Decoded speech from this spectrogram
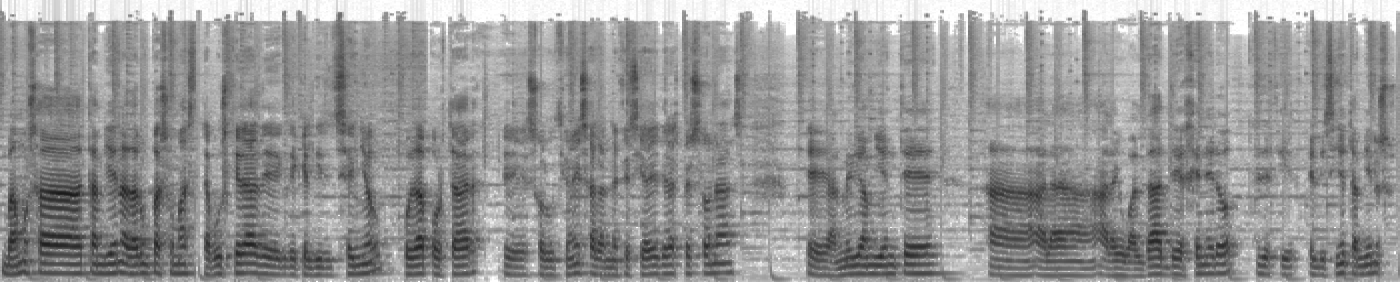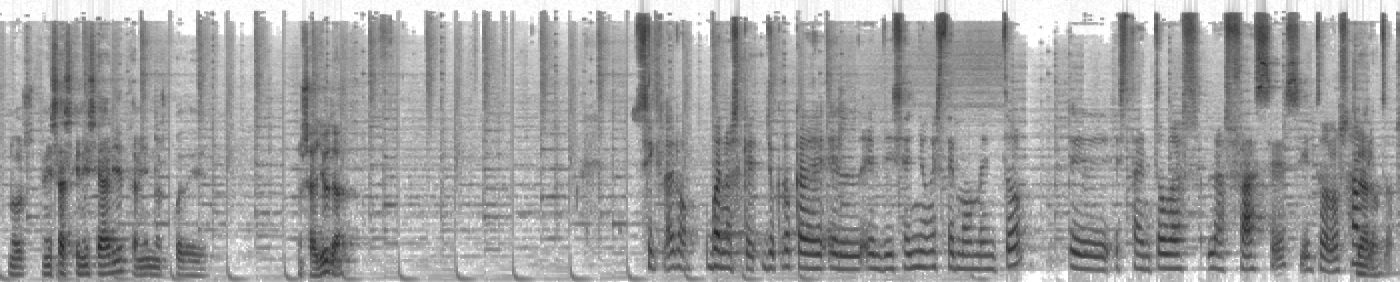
Vamos a, también a dar un paso más la búsqueda de, que el diseño pueda aportar eh, soluciones a las necesidades de las personas, eh, al medio ambiente, a, la, igualdad de género. Es decir, el diseño también nos, en, esas, en ese área también nos puede, nos ayuda. Sí, claro. Bueno, es que yo creo que el, diseño en este momento eh, está en todas las fases y en todos los ámbitos.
